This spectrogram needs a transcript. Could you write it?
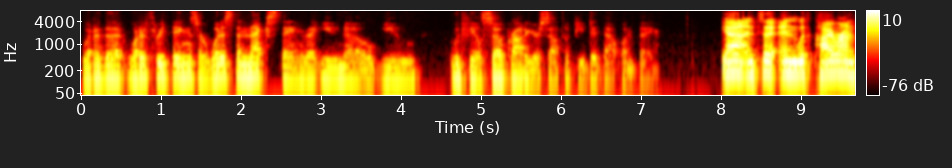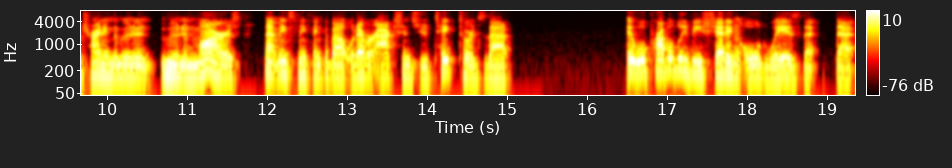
What are the what are three things or what is the next thing that you know you would feel so proud of yourself if you did that one thing? Yeah, and to and with Chiron trining the moon and moon and Mars, that makes me think about whatever actions you take towards that. It will probably be shedding old ways that that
